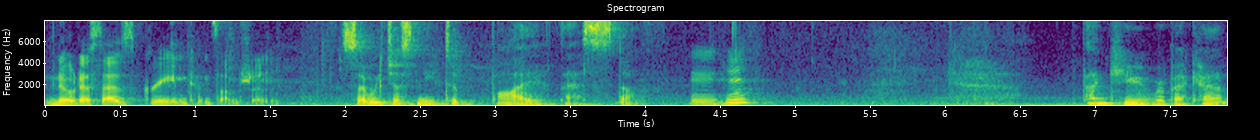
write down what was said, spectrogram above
notice as green consumption. So we just need to buy their stuff. Mm-hmm. Thank you, Rebecca.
